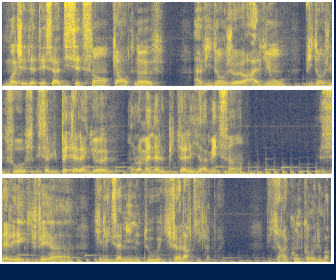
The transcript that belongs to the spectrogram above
moi j'ai daté ça à 1749, un vidangeur à Lyon vidange une fosse et ça lui pète à la gueule. On l'emmène à l'hôpital et il y a un médecin zélé qui fait un, qui l'examine et tout et qui fait un article après et qui raconte comment il est mort.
